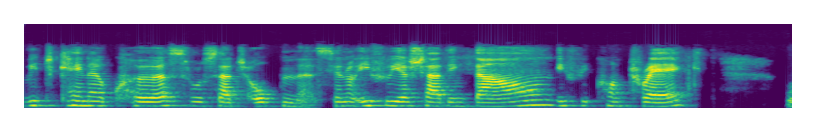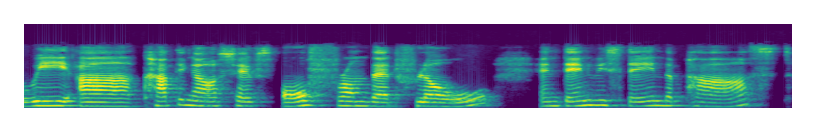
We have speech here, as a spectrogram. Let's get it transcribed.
which can occur through such openness. You know, if we are shutting down, if we contract, we are cutting ourselves off from that flow, and then we stay in the past.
